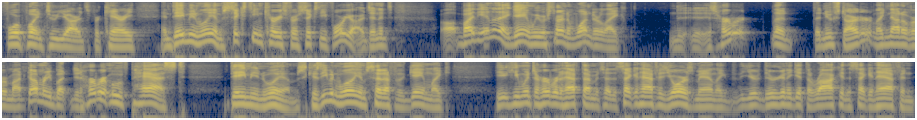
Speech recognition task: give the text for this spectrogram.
4.2 yards per carry. And Damien Williams, 16 carries for 64 yards. And it's uh, by the end of that game, we were starting to wonder, like, is Herbert the, the new starter? Like, not over Montgomery, but did Herbert move past Damien Williams? Because even Williams said after the game, like, he, he went to Herbert at halftime and said, "The second half is yours, man. Like you're they're gonna get the rock in the second half and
